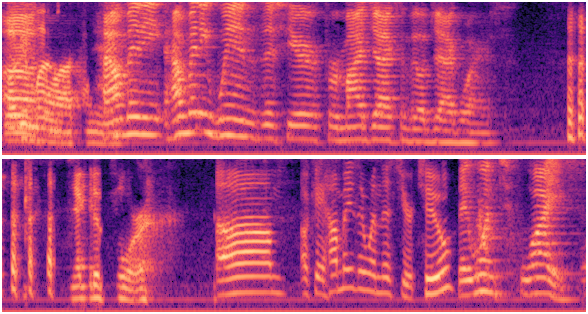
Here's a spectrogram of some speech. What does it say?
Uh, my last how many how many wins this year for my Jacksonville Jaguars? Negative four. Um. Okay. How many did they win this year? Two. They won twice.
